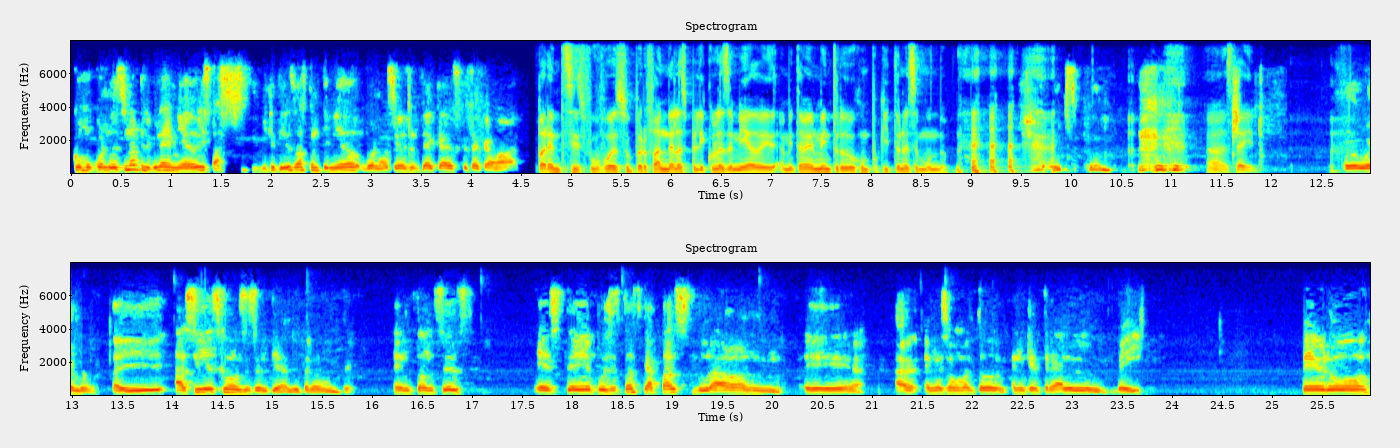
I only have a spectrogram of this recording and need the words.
como cuando es una película de miedo y estás y que tienes bastante miedo, bueno, así me sentía cada vez que se acababa. Paréntesis, Fufo es súper fan de las películas de miedo y a mí también me introdujo un poquito en ese mundo. ah, está bien. Pero bueno, ahí así es como se sentía, literalmente. Entonces, este, pues estas capas duraron eh, en ese momento en que entré al BI. Pero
